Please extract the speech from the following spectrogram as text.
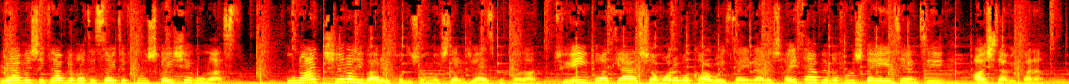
روش تبلیغات سایت فروشگاهی چگونه است؟ اونا چه راهی برای خودشون مشتری جذب می‌کنن؟ توی این پادکست شما رو با کاربردترین روش های تبلیغ فروشگاه اینترنتی آشنا می‌کنم.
